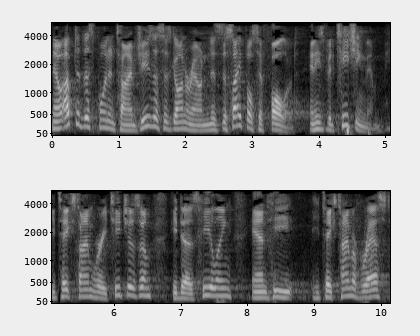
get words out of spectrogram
Now, up to this point in time, Jesus has gone around and his disciples have followed, and he's been teaching them. He takes time where he teaches them, he does healing, and he, he takes time of rest,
